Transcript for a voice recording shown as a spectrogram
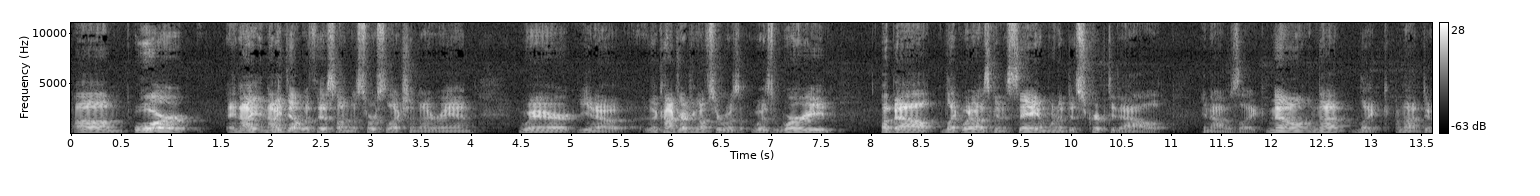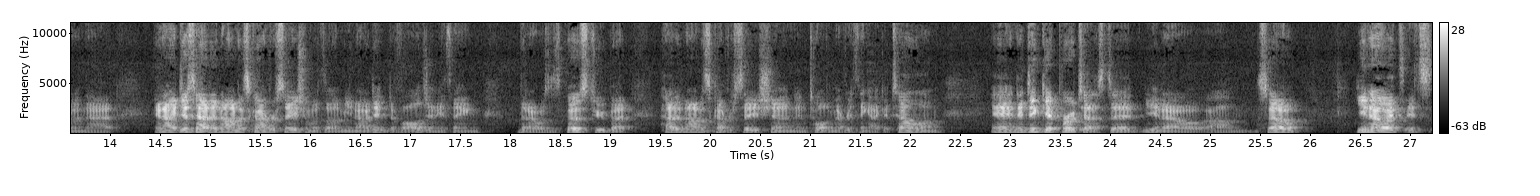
Um, or and I and I dealt with this on the source selection that I ran where you know the contracting officer was was worried about like what I was going to say and wanted to script it out, and I was like, no, I'm not like I'm not doing that. And I just had an honest conversation with them. You know, I didn't divulge anything that I wasn't supposed to, but had an honest conversation and told them everything I could tell them, and it didn't get protested. You know, um, so you know it's it's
